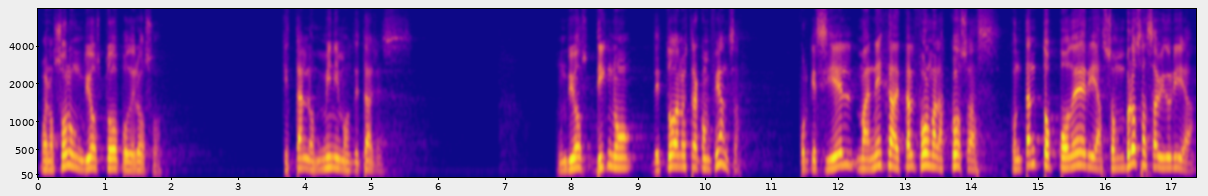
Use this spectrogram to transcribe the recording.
Bueno, solo un Dios todopoderoso, que está en los mínimos detalles. Un Dios digno de toda nuestra confianza. Porque si Él maneja de tal forma las cosas, con tanto poder y asombrosa sabiduría,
